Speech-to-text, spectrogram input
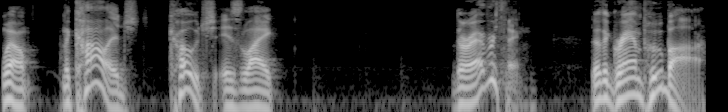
Well, the college coach is like, they're everything. They're the grand poobah.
